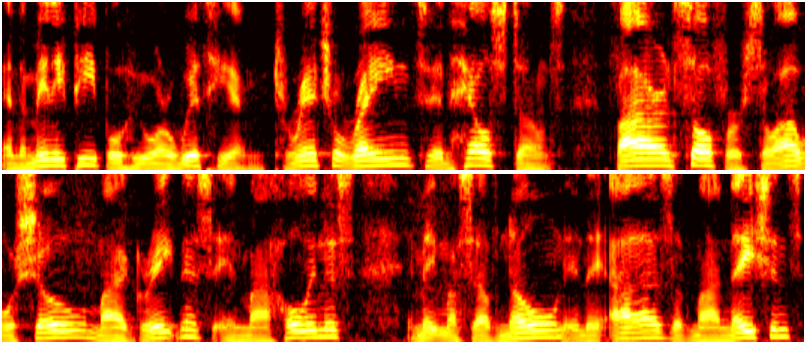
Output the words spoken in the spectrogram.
and the many people who are with him, torrential rains and hailstones, fire and sulfur. So I will show my greatness and my holiness, and make myself known in the eyes of my nations.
